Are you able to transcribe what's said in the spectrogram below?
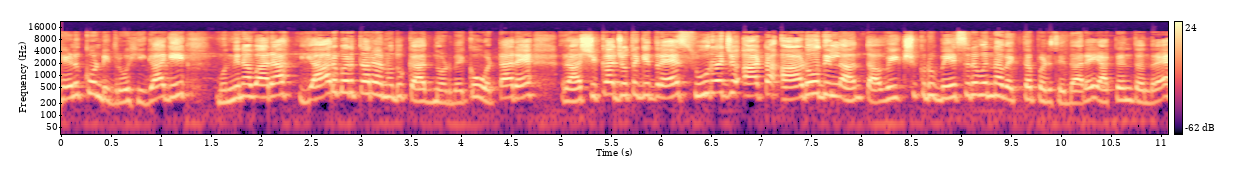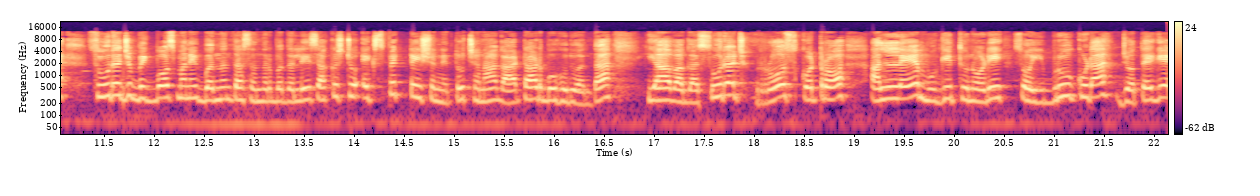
ಹೇಳ್ಕೊಂಡಿದ್ರು. ಹೀಗಾಗಿ ಮುಂದಿನ ವಾರ ಯಾರು ಬರ್ತಾರೆ ಅನ್ನೋದು ಕಾದ್ ನೋಡಬೇಕು. ಒಟ್ಟಾರೆ ರಾಶಿಕಾ ಜೊತೆಗಿದ್ರೆ ಸೂರಜ್ ಆಟ ಆಡೋದಿಲ್ಲ ಅಂತ ವೀಕ್ಷಕರು ಬೇಸರವನ್ನ ವ್ಯಕ್ತಪಡಿಸಿದ್ದಾರೆ. ಯಾಕಂತಂದ್ರೆ ಸೂರಜ್ ಬಿಗ್ ಬಾಸ್ ಮನೆಗೆ ಬಂದಂತ ಸಂದರ್ಭದಲ್ಲಿ ಸಾಕಷ್ಟು ಎಕ್ಸ್ಪೆಕ್ಟೇಷನ್ ಇತ್ತು. ಚೆನ್ನಾಗಿ ಆಟ ಆಡಬಹುದು ಅಂತ. ಯಾವಾಗ ಸೂರಜ್ ರೋಸ್ ಕೊಟ್ರೋ ಅಲ್ಲೇ ಮುಗೀತು ನೋಡಿ. ಸೊ ಇಬ್ರು ಕೂಡ ಜೊತೆಗೆ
